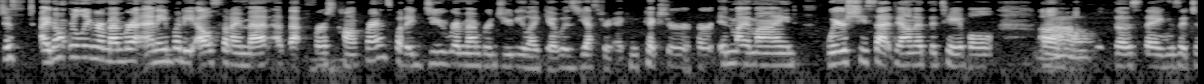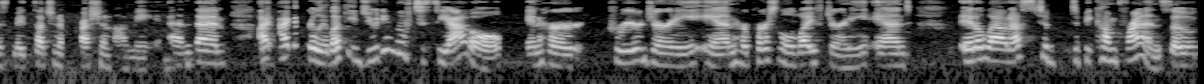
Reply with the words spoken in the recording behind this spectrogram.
just I don't really remember anybody else that I met at that first conference, but I do remember Judy like it was yesterday. I can picture her in my mind where she sat down at the table. Um, wow. Um, those things it just made such an impression on me. And then I, I got really lucky. Judy moved to Seattle in her career journey and her personal life journey, and it allowed us to to become friends. So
